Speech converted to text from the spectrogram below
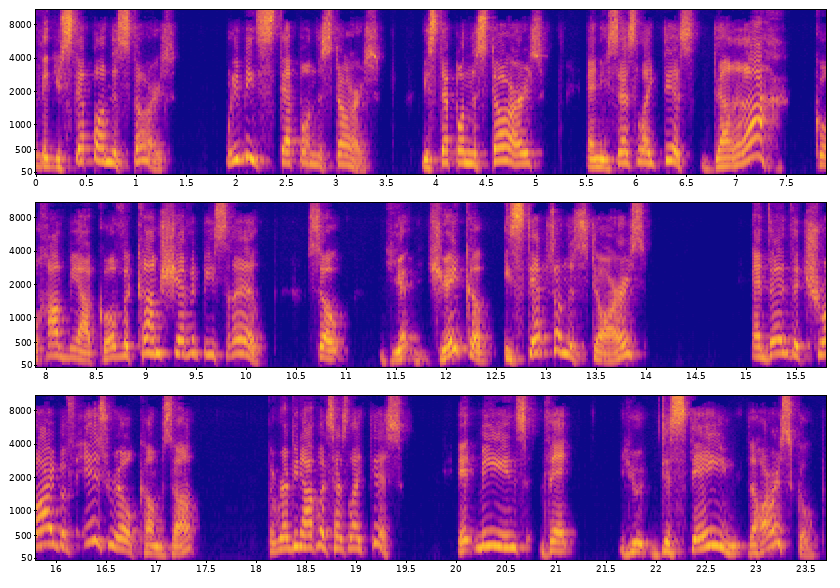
that you step on the stars. What do you mean step on the stars?" You step on the stars, and he says like this: Darach kochav v'kam shevet. So Jacob, he steps on the stars, and then the tribe of Israel comes up. But Rabbi Nachman says like this: It means that you disdain the horoscope,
